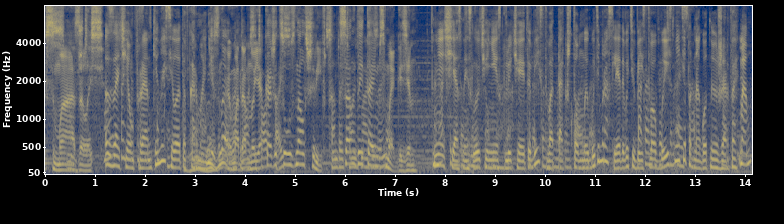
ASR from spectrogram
Смазалась. Зачем Фрэнки носил это в Не кармане? знаю, мадам, но я, кажется, узнал шрифт. Sunday Times Magazine. Несчастный случай не исключает убийства, так что мы будем расследовать убийство. Выясните подноготную жертвы. Мэм,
